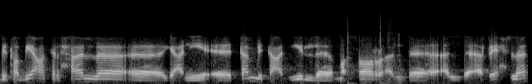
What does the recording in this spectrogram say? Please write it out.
بطبيعة الحال آه، يعني آه، تم تعديل مسار ال- ال- الرحلة.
